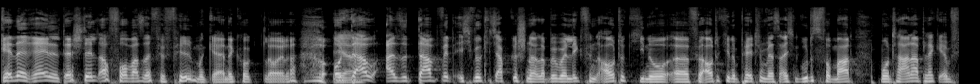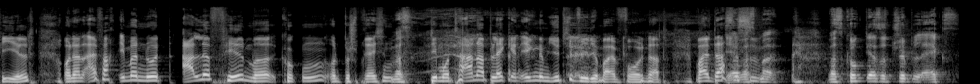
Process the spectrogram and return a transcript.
Generell, der stellt auch vor, was er für Filme gerne guckt, Leute. Und Ja. da, also da bin ich wirklich abgeschnallt. Hab überlegt, für ein Autokino, äh, für Autokino Patreon wäre es eigentlich ein gutes Format, Montana Black empfiehlt. Und dann einfach immer nur alle Filme gucken und besprechen, Was? die Montana Black in irgendeinem YouTube-Video mal empfohlen hat. Weil das Ja, ist was, mal, was guckt der so Triple X?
